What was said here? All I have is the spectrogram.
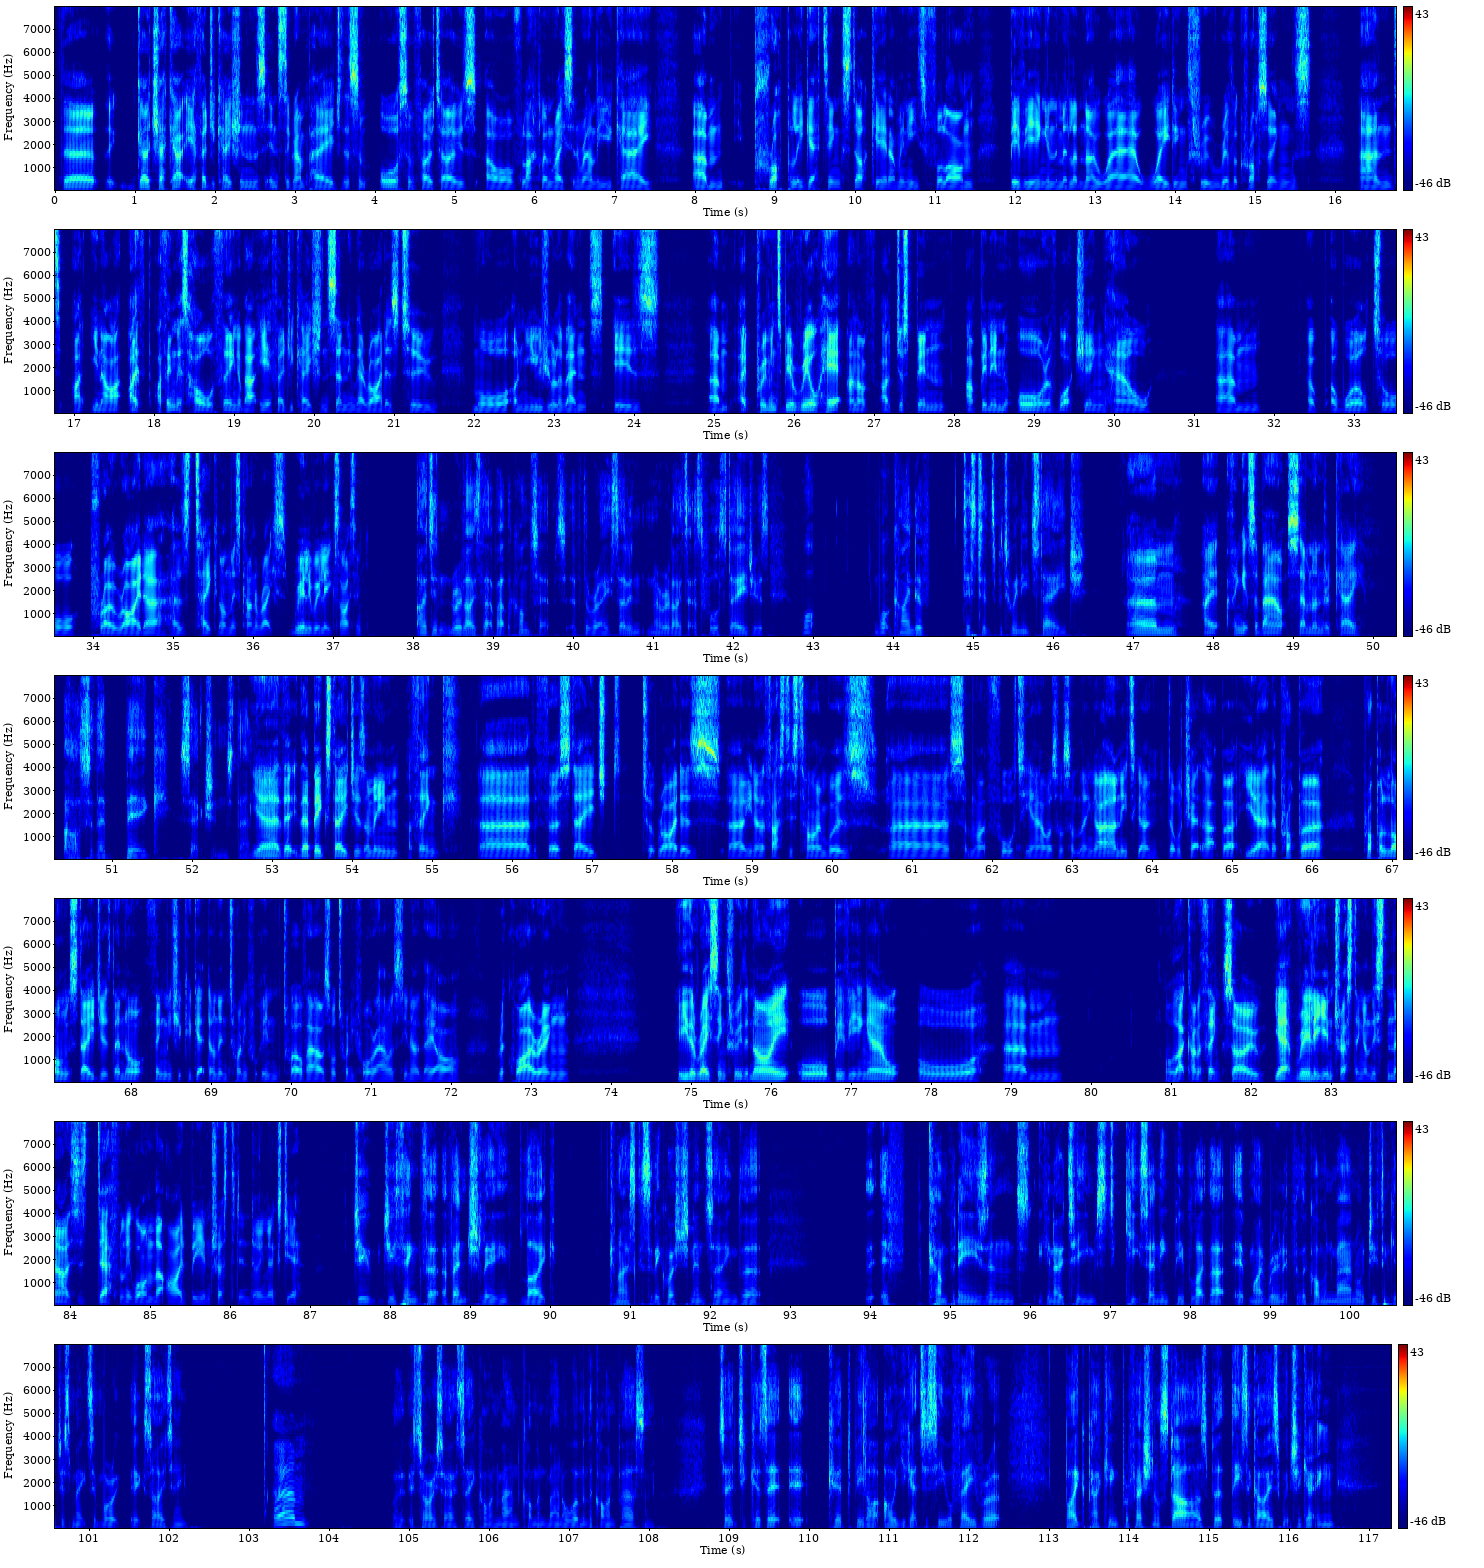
the go check out EF Education's Instagram page. There's some awesome photos of Lachlan racing around the UK, um, properly getting stuck in. I mean, he's full on bivvying in the middle of nowhere, wading through river crossings and I, you know, I, I, I think this whole thing about EF Education sending their riders to more unusual events is um, proving to be a real hit. And I've, I've just been, I've been in awe of watching how, um, a, a world tour pro rider has taken on this kind of race. Really, really exciting. I didn't realise that about the concept of the race. I didn't realise it has four stages. What what kind of distance between each stage? Um, I, I think it's about 700k. Oh, so they're big sections then. Yeah, they're, they're big stages. I mean, I think uh, the first stage t- took riders, uh, you know, the fastest time was uh, something like 40 hours or something. I, I need to go and double check that. But yeah, they're proper proper long stages. They're not things you could get done in 24 in 12 hours or 24 hours. You know, they are requiring either racing through the night or bivvying out or um, all that kind of thing. So yeah, really interesting. And this now this is definitely one that I'd be interested in doing next year. Do you do you think that eventually, like, can I ask a silly question in saying that if companies and you know teams keep sending people like that, it might ruin it for the common man, or do you think it just makes it more exciting? Um, uh, sorry, so I say common man, common man or woman, the common person. So because it it could be like, oh, you get to see your favourite bike packing professional stars, but these are guys which are getting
